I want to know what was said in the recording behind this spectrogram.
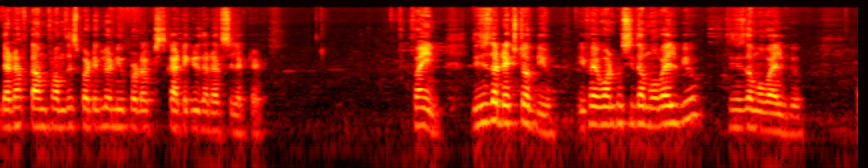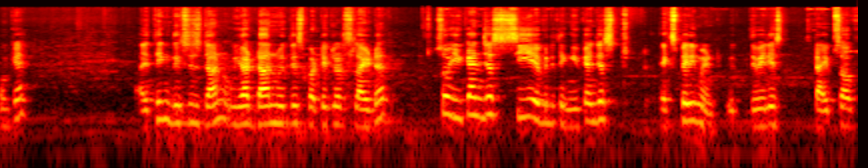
that have come from this particular new products category that I've selected. Fine. This is the desktop view. If I want to see the mobile view, this is the mobile view. Okay. I think this is done. We are done with this particular slider. So you can just see everything. You can just experiment with the various types of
